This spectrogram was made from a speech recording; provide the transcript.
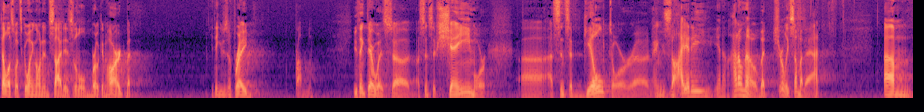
tell us what's going on inside his little broken heart, but you think he was afraid? Probably. You think there was uh, a sense of shame or uh, a sense of guilt or uh, anxiety? You know, I don't know, but surely some of that. Um,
